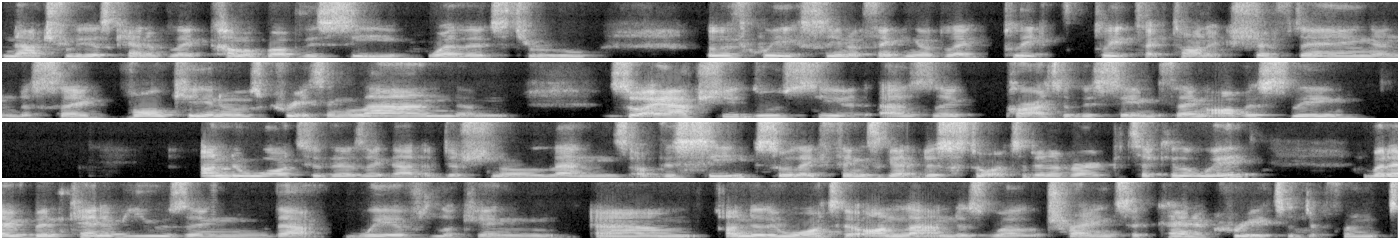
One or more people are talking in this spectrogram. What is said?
naturally has kind of like come above the sea, whether it's through earthquakes, you know, thinking of like plate plate tectonic shifting and just like volcanoes creating land and so I actually do see it as like part of the same thing. Obviously, underwater there's like that additional lens of the sea. So like things get distorted in a very particular way. But i've been kind of using that way of looking um, under the water on land as well trying to kind of create a different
